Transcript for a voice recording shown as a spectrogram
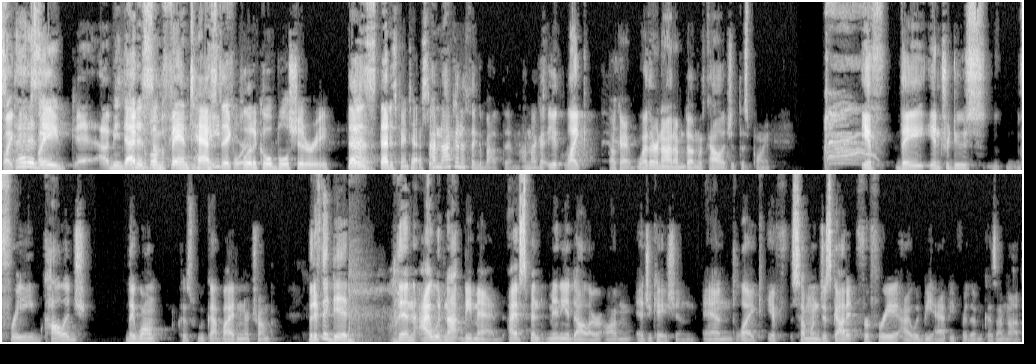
that's like that is like, a I mean that is some the people who paid fantastic for it. political bullshittery. That is Yeah. that is fantastic. I'm not gonna think about them. I'm not gonna it, like okay, whether or not I'm done with college at this point. if they introduce free college, they won't because we've got Biden or Trump. But if they did, then I would not be mad. I have spent many a dollar on education, and like if someone just got it for free, I would be happy for them because I'm not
